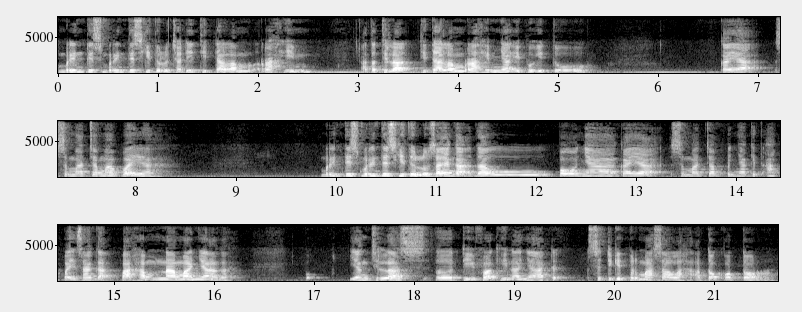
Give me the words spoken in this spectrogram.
merintis-merintis gitu loh. Jadi di dalam rahim atau di, di dalam rahimnya ibu itu kayak semacam apa ya merintis-merintis gitu loh. Saya nggak tahu pokoknya kayak semacam penyakit apa ya saya nggak paham namanya yang jelas eh, di vaginanya ada sedikit bermasalah atau kotor.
